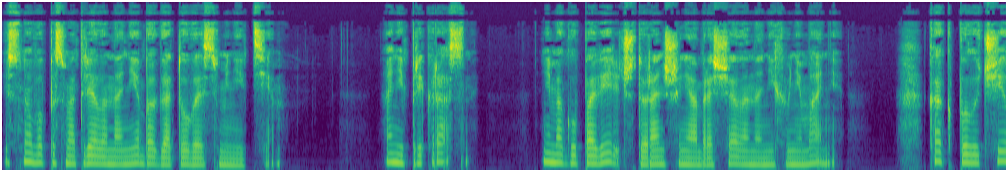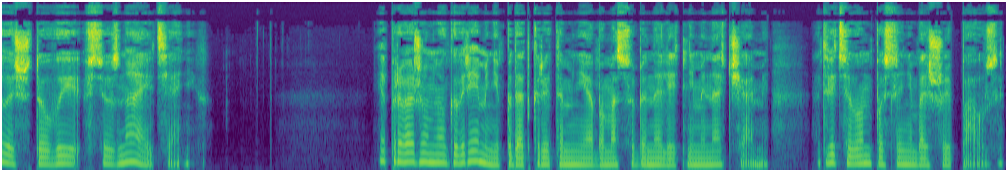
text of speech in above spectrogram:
и снова посмотрела на небо, готовая сменить тему. Они прекрасны. Не могу поверить, что раньше не обращала на них внимания. Как получилось, что вы все знаете о них? Я провожу много времени под открытым небом, особенно летними ночами, ответил он после небольшой паузы.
